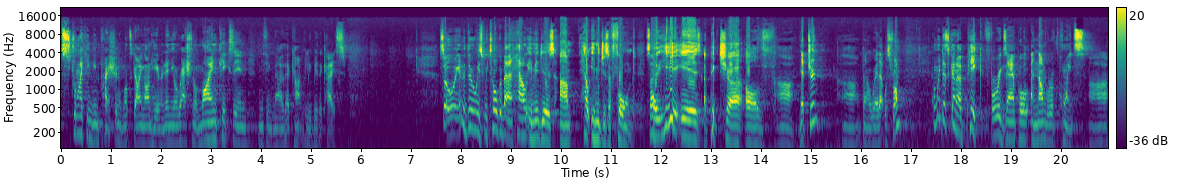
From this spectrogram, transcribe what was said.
striking impression of what's going on here, and then your rational mind kicks in, and you think, no, that can't really be the case. So what we're going to do is we talk about how images, um, how images are formed. So here is a picture of uh, Neptune. Uh, don't know where that was from. And we're just going to pick, for example, a number of points uh,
